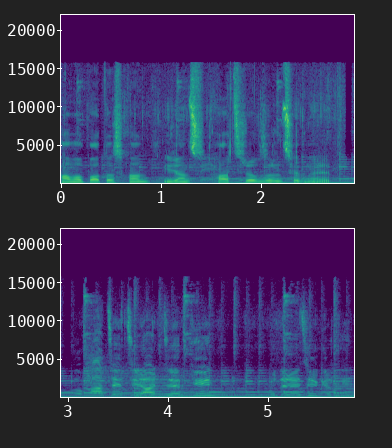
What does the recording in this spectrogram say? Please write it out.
համապատասխան իրանց հարցերով զրուցել մեր հետ։ Փոխանցեց իր ձեռքին ու դրեցիր գլխին։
